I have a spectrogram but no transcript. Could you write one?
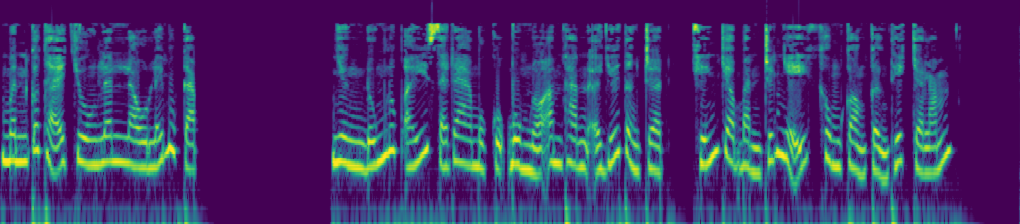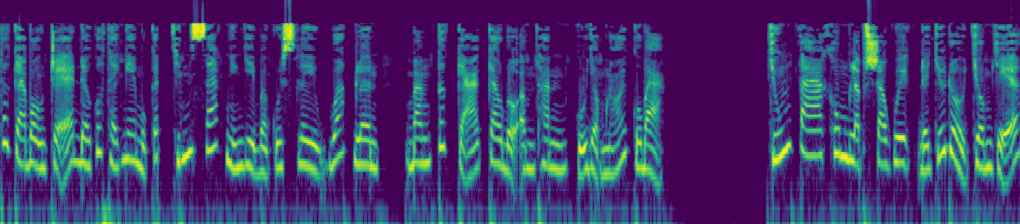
Mình có thể chuồn lên lầu lấy một cặp. Nhưng đúng lúc ấy xảy ra một cuộc bùng nổ âm thanh ở dưới tầng trệt khiến cho bành trứng nhĩ không còn cần thiết cho lắm. Tất cả bọn trẻ đều có thể nghe một cách chính xác những gì bà Weasley quát lên bằng tất cả cao độ âm thanh của giọng nói của bà. Chúng ta không lập sao quyệt để chứa đồ chôm chĩa.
